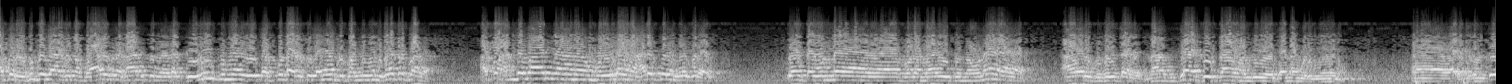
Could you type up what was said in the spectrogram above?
அப்ப ரசூலுல்லாஹி வாழ்ற காலத்தில் நடக்குது பின்னாடி தப்புடா இருக்குல்ல அப்படி பண்ணீங்கன்னு கேட்டிருப்பாங்க. அப்ப அந்த மாதிரியான முறையில அவன் அடைக்கல கேட்கிறாரு கேட்ட உடனே பல மாதிரி சொன்ன உடனே அவருக்கு சொல்லிட்டாரு நான் விசாரிச்சுட்டு தான் வந்து பண்ண முடியும். சொல்லிட்டு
